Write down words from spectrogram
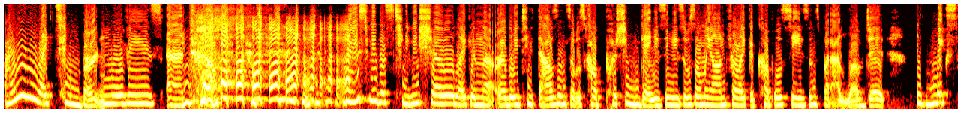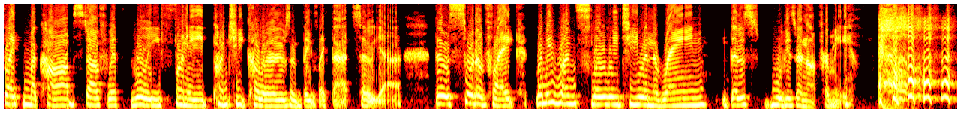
I really like Tim Burton movies, and um, there used to be this TV show like in the early 2000s that was called Pushing Daisies. It was only on for like a couple of seasons, but I loved it. It mixed like macabre stuff with really funny, punchy colors and things like that. So yeah, those sort of like let me run slowly to you in the rain. Those movies are not for me.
